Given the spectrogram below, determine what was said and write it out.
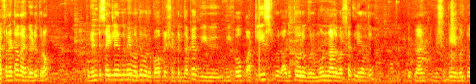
டெஃபினட்டாக நாங்கள் எடுக்கிறோம். ரெண்டு சைட்லேருந்துமே வந்து ஒரு கோஆப்ரேஷன் இருந்தாக்கா வி வி ஹோப் அட்லீஸ்ட் ஒரு அடுத்த ஒரு ஒரு மூணு நாலு வருஷத்துலேயாவது we plan we should be able to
